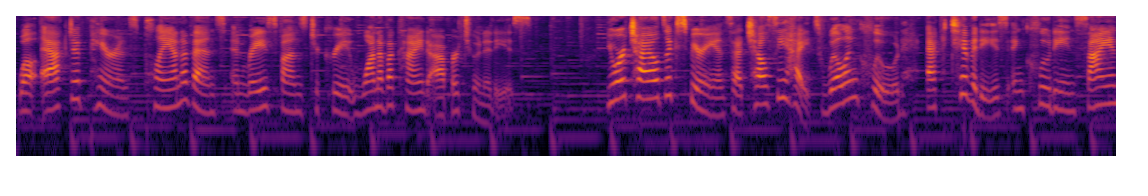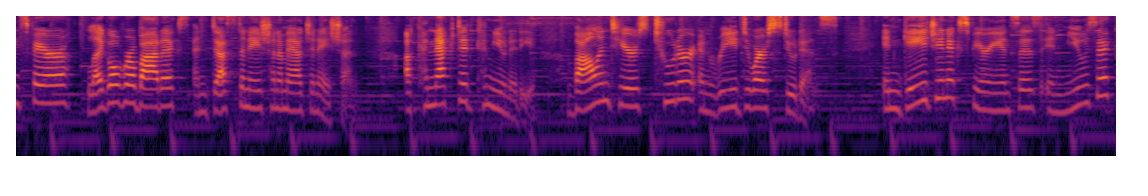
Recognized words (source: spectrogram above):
while active parents plan events and raise funds to create one-of-a-kind opportunities. Your child's experience at Chelsea Heights will include activities including science fair, Lego robotics, and Destination Imagination. A connected community. Volunteers tutor and read to our students engaging experiences in music,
